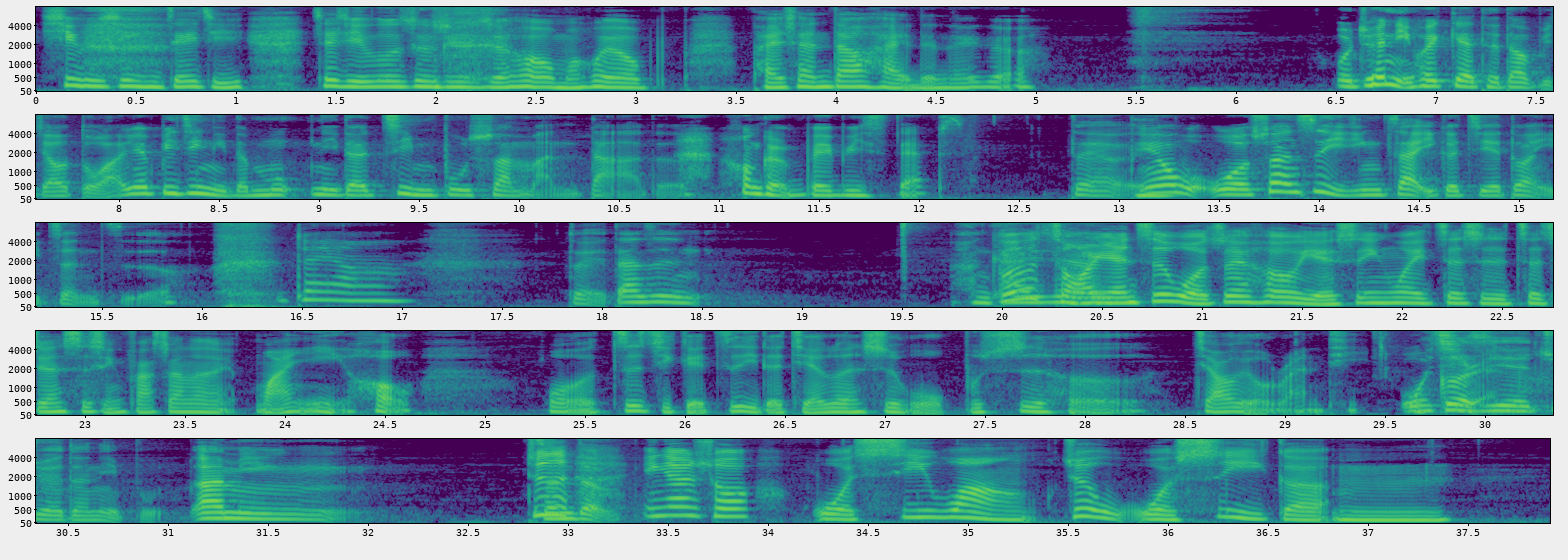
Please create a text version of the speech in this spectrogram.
信不信这一集这一集录出去之后，我们会有排山倒海的那个？我觉得你会 get 到比较多啊，因为毕竟你的目你的进步算蛮大的，可能 baby steps。对，因为我我算是已经在一个阶段一阵子了。对啊，对，但是很开心。不过总而言之，我最后也是因为这是这件事情发生了完以后，我自己给自己的结论是我不适合交友软体。我个人也觉得你不，I mean，真的应该说。我希望，就我是一个，嗯，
